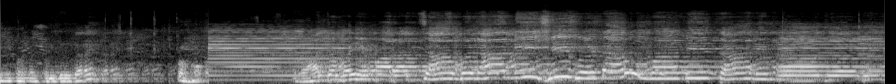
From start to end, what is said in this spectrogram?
ઇન્ફોર્મેશન પૂરી કરે રાગભાઈ મારા ચામડાની શિવડા માંડી તારી મોજડી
